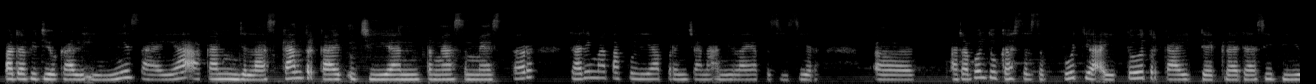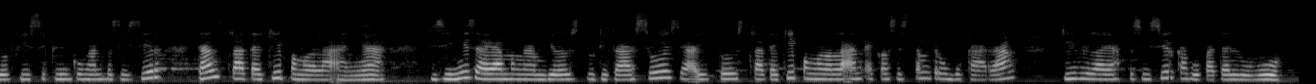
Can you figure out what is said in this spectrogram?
Pada video kali ini saya akan menjelaskan terkait ujian tengah semester dari mata kuliah perencanaan wilayah pesisir. Uh, adapun tugas tersebut yaitu terkait degradasi biofisik lingkungan pesisir dan strategi pengelolaannya. Di sini saya mengambil studi kasus yaitu strategi pengelolaan ekosistem terumbu karang di wilayah pesisir Kabupaten Luwu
